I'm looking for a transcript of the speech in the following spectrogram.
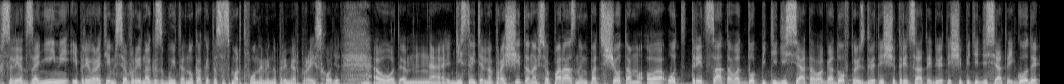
вслед за ними и превратимся в рынок сбыта. Ну, как это со смартфонами, например, происходит. Вот. Действительно, просчитано все по разным подсчетам от 30 до 50 годов, то есть 2030-2050 годы,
